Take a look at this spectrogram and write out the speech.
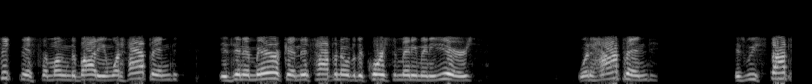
sickness among the body. And what happened is in America, and this happened over the course of many, many years, what happened is we stopped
